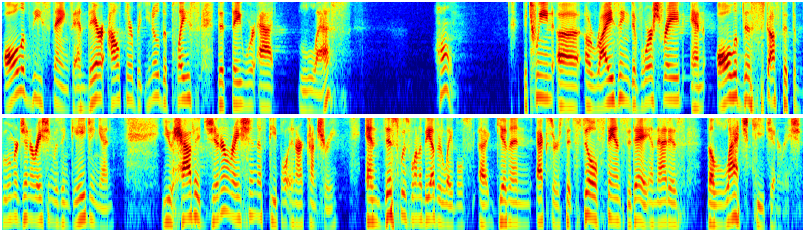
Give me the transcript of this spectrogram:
all of these things, and they're out there, but you know the place that they were at less? Home. Between a, a rising divorce rate and all of this stuff that the boomer generation was engaging in, you have a generation of people in our country and this was one of the other labels uh, given Xers that still stands today, and that is the latchkey generation.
